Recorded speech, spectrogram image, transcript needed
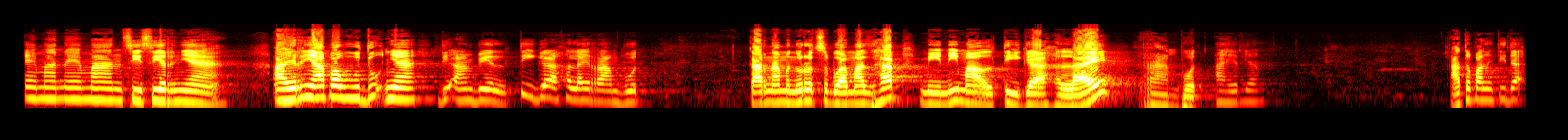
Eman-eman sisirnya. Akhirnya apa wudhunya? Diambil tiga helai rambut. Karena menurut sebuah mazhab minimal tiga helai rambut. Akhirnya. Atau paling tidak,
